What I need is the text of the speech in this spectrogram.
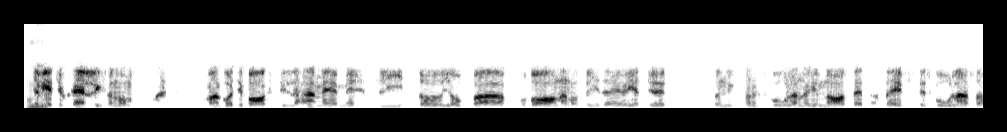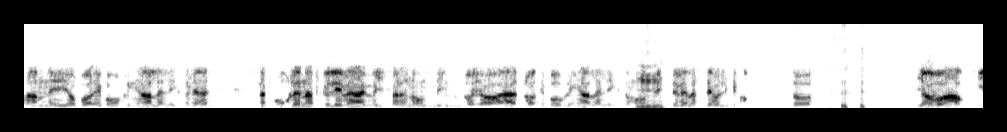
Om Jag vet ju själv liksom om, om man går tillbaks till det här med, med slit och jobba på banan och så vidare. Jag vet ju under skolan och gymnasiet, alltså efter skolan så hamnade jag bara i bowlinghallen liksom. Jag, när polarna skulle iväg och göra någonting så jag, jag drar till bowlinghallen liksom. Och Mm. tyckte väl att det var lite konstigt. Så jag var alltid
